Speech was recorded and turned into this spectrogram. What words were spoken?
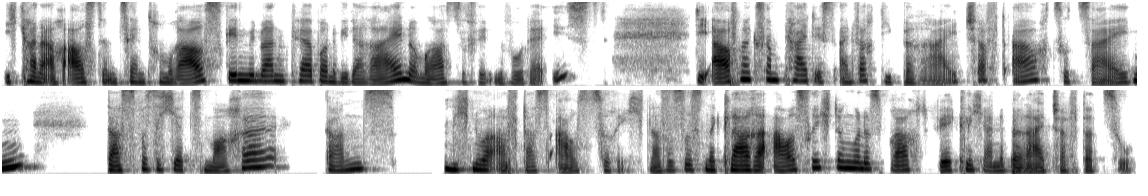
Ich kann auch aus dem Zentrum rausgehen mit meinem Körper und wieder rein, um herauszufinden, wo der ist. Die Aufmerksamkeit ist einfach die Bereitschaft auch zu zeigen, das, was ich jetzt mache, ganz mich nur auf das auszurichten. Also es ist eine klare Ausrichtung und es braucht wirklich eine Bereitschaft dazu.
